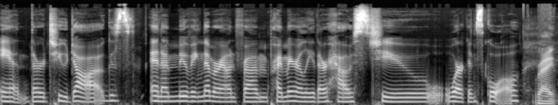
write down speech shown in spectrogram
and their two dogs and I'm moving them around from primarily their house to work and school. Right.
